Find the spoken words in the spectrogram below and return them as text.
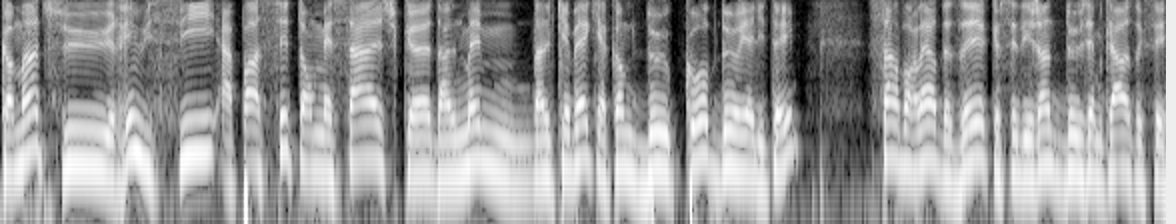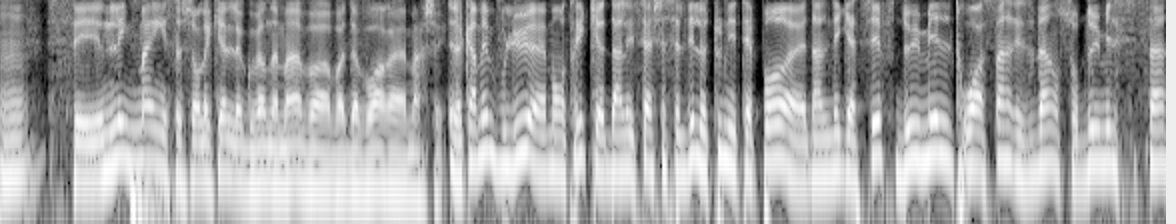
comment tu réussis à passer ton message que dans le même dans le Québec, il y a comme deux courbes, deux réalités, sans avoir l'air de dire que c'est des gens de deuxième classe, que c'est c'est une ligne mince là, sur laquelle le gouvernement va, va devoir euh, marcher. Il a quand même voulu euh, montrer que dans les CHSLD, le tout n'était pas euh, dans le négatif. 2300 résidences sur 2600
